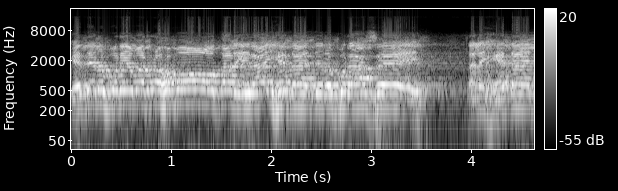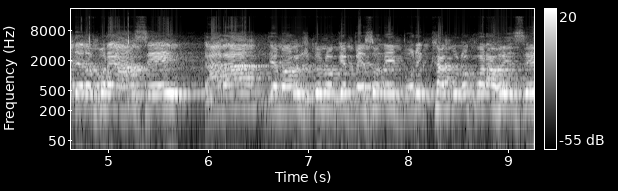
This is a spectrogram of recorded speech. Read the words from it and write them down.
এদের উপরে আমার রহমত, আর এরাই হেদায়েতের উপরে আছে। তাহলে হেদায়েতের উপরে আছে কারা? যে মানুষগুলোকে পেছনে পরীক্ষাগুলো করা হয়েছে।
